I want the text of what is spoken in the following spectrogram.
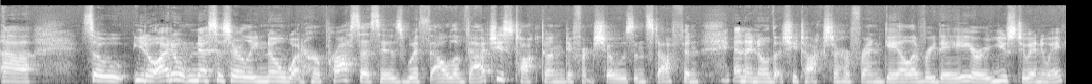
Uh, so, you know, I don't necessarily know what her process is with all of that. She's talked on different shows and stuff, and and I know that she talks to her friend Gail every day, or used to anyway.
